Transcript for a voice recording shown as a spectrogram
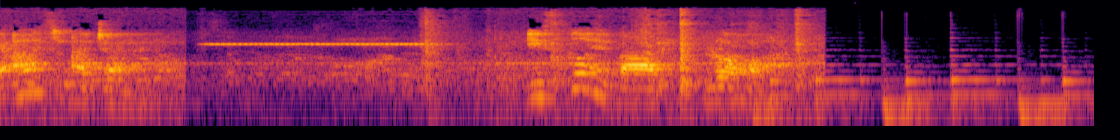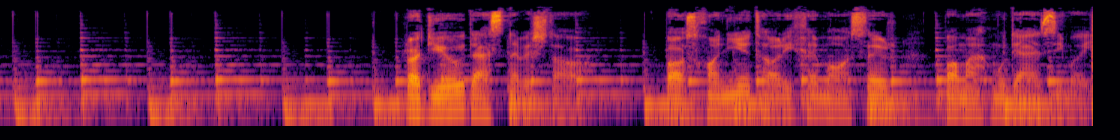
عصر عجله ایستگاه بعد راه رادیو دست نوشته ها. بازخانی تاریخ معاصر با محمود عزیمایی.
